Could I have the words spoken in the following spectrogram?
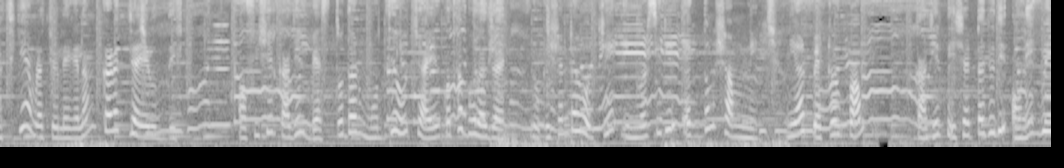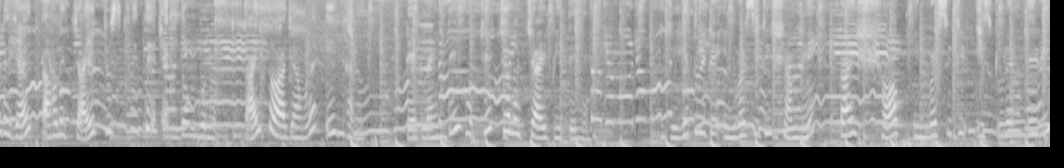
আজকে আমরা চলে গেলাম কড়ক চায়ের উদ্দেশ্যে। অফিসের কাজের ব্যস্ততার মধ্যেও চায়ের কথা ভোলা যায়। লোকেশনটা হচ্ছে ইউনিভার্সিটির একদম সামনে নিয়ার পেট্রোল পাম্প কাজের প্রেশারটা যদি অনেক বেড়ে যায়, তাহলে চায়ের চুস্কি নিতে একদম বলুন। তাই তো আজ আমরা এইখানে। ট্যাগলাইনটাই হচ্ছে, চলো চাই পিতে হ্যাঁ। যেহেতু এটা ইউনিভার্সিটির সামনে, তাই সব ইউনিভার্সিটির স্টুডেন্টদেরই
